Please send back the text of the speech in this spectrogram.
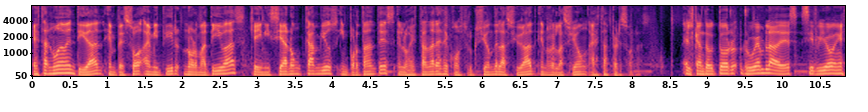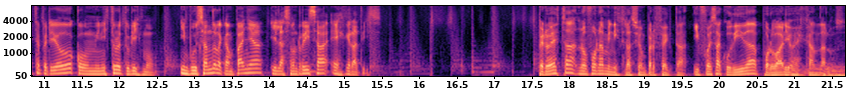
Esta nueva entidad empezó a emitir normativas que iniciaron cambios importantes en los estándares de construcción de la ciudad en relación a estas personas. El cantautor Rubén Blades sirvió en este periodo como ministro de Turismo, impulsando la campaña Y la sonrisa es gratis. Pero esta no fue una administración perfecta y fue sacudida por varios escándalos.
